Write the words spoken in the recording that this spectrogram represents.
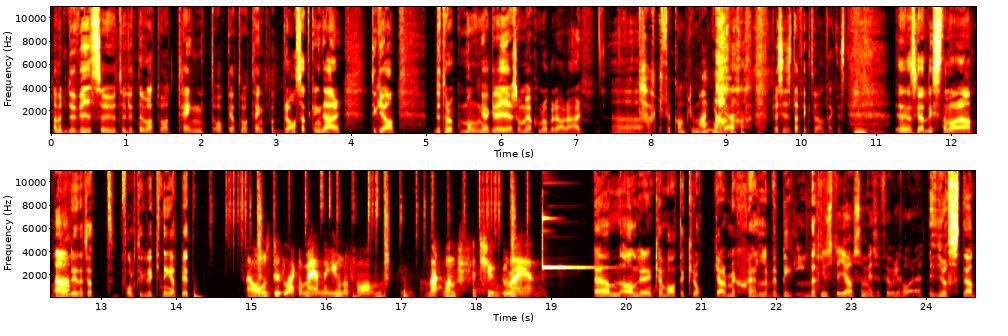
Ja, men du visar ju tydligt nu att du har tänkt och att du har tänkt på ett bra sätt kring det här, tycker jag. Du tar upp många grejer som jag kommer att beröra här. Eh, Tack för komplimangen. Precis, där fick du en faktiskt. Jag ska lista några anledningar till att folk tycker det är knepigt. I always did like a man in a uniform. That one fits you grand. En anledning kan vara att det krockar med självbild. Just det, jag som är så ful i håret. Just det.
